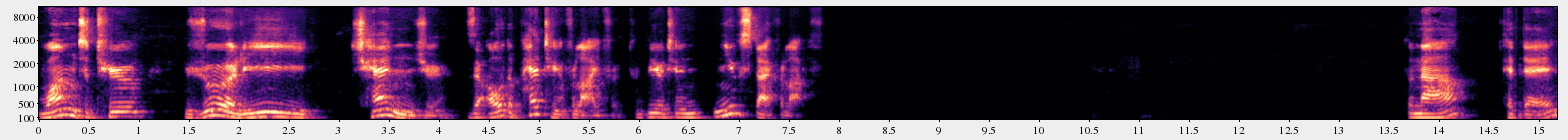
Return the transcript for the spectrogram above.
Want to really change the old pattern of life to build a new style of life. So now, today,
